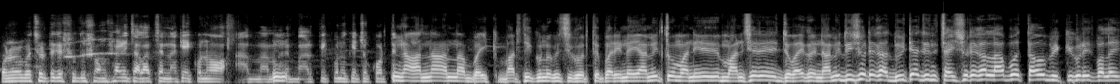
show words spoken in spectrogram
পনেরো বছর থেকে শুধু সংসারই চালাচ্ছেন নাকি কোনো মানে বাড়তি কোনো কিছু করতে না না না ভাই বাড়তি কোনো কিছু করতে পারি নাই। আমি তো মানে মানুষের জবাই করি না। আমি দুইশো টাকা দুইটা যদি চারশো টাকা লাভ হয় তাও বিক্রি করে পালাই।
